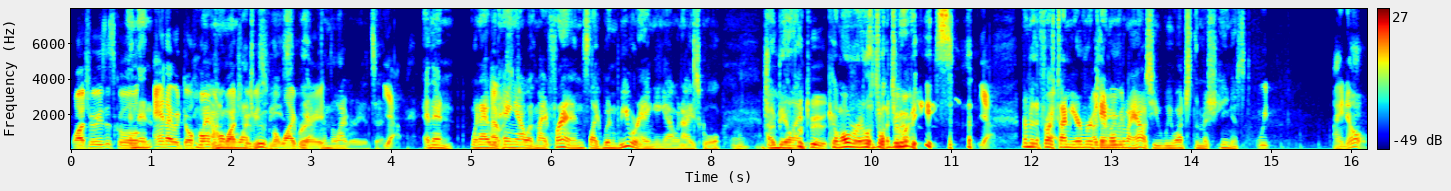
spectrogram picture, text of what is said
watch movies at school, And and, I would go home, and, home watch movies, from the library. Yeah, from the library. That's it. Yeah. And then when I would was hang out with my friends, like when we were hanging out in high school, Mm. I'd be like, "Come over, let's watch movies." yeah. Remember the first Right. time you ever And came then over to my house? You we watched The Machinist. We, I know,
